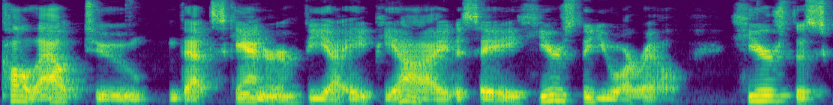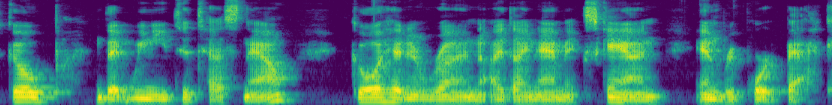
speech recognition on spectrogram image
call out to that scanner via API to say, here's the URL, here's the scope that we need to test now. Go ahead and run a dynamic scan and report back.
